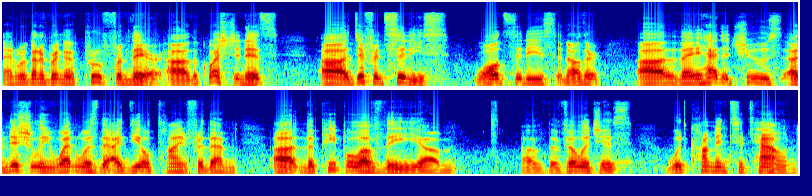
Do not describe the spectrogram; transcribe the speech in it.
and we're going to bring a proof from there. Uh, the question is, uh, different cities, walled cities and other, uh, they had to choose initially when was the ideal time for them. Uh, the people of the um, of the villages would come into town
